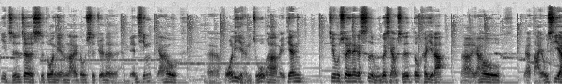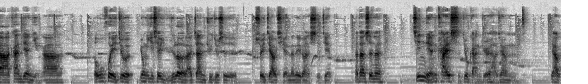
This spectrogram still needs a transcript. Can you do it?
一直这十多年来都是觉得很年轻，然后呃活力很足啊，每天就睡那个四五个小时都可以啦啊，然后。呃，打游戏啊，看电影啊，都会就用一些娱乐来占据，就是睡觉前的那段时间。那但是呢，今年开始就感觉好像要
